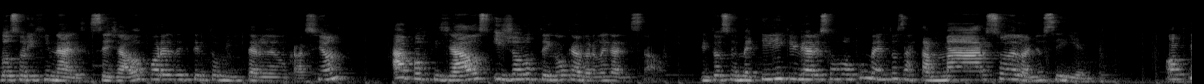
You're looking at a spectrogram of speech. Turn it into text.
Los originales sellados por el Distrito Ministerio de Educación, apostillados y yo los tengo que haber legalizado. Entonces me tienen que enviar esos documentos hasta marzo del año siguiente. ¿Ok?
